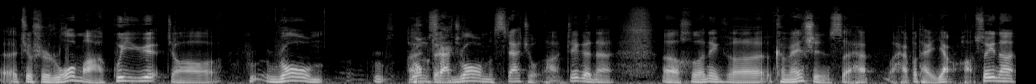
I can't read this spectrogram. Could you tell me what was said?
呃，就是罗马规约叫 Rome Rome Statute Rome Statute 啊。这个呢，呃，和那个 Conventions 还还不太一样哈。所以呢，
